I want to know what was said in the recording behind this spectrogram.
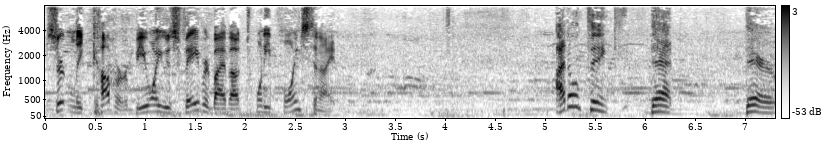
certainly cover. BYU's favored by about 20 points tonight. I don't think that they're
